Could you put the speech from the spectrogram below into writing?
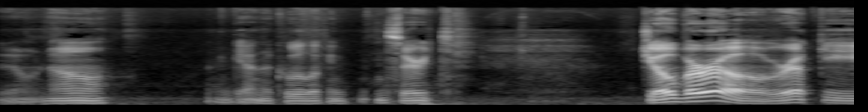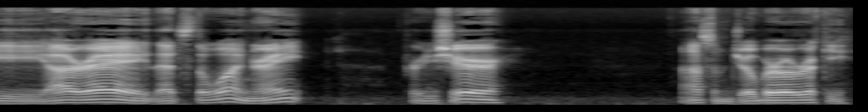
I don't know. Again, a cool looking insert. Joe Burrow, rookie. All right, that's the one, right? Pretty sure. Awesome, Joe Burrow, rookie.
